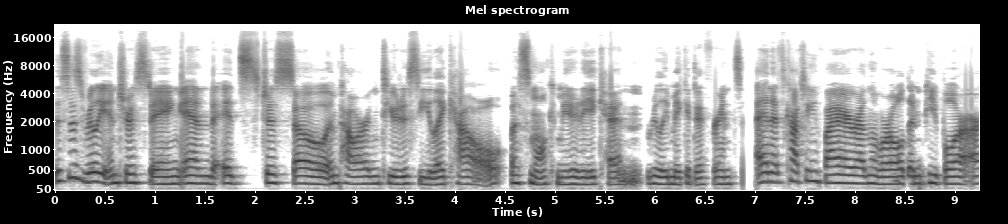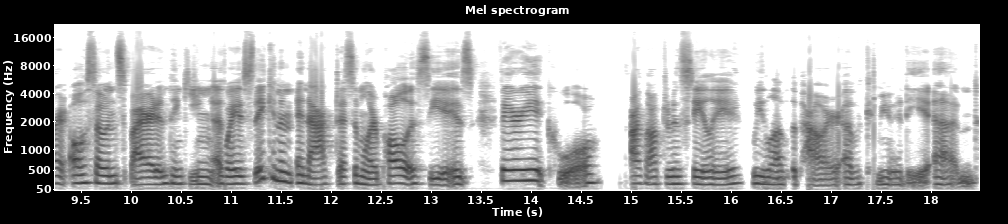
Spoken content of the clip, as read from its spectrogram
This is really interesting and it's just so empowering too to see like how a small community can really make a difference. And it's catching fire around the world and people are, are also inspired and thinking of ways they can enact a similar policy is very cool. At Optimist Daily, we love the power of community and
